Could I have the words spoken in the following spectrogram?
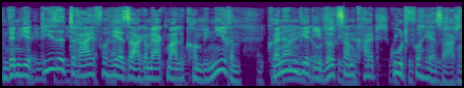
Und wenn wir diese drei Vorhersagemerkmale kombinieren, können wir die Wirksamkeit gut vorhersagen.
